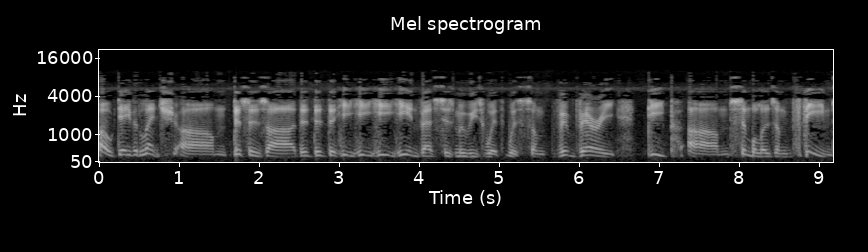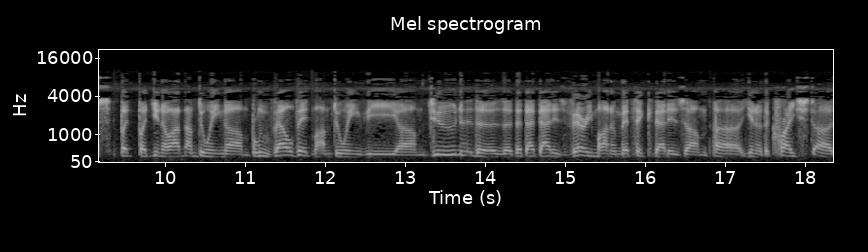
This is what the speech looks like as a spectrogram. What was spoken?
Oh, David Lynch. Um, this is uh, the, the, the, he he he invests his movies with with some very deep um, symbolism themes. But but you know I'm, I'm doing um, Blue Velvet. I'm doing the um, Dune. The, the that that is very monomythic. That is um, uh, you know the Christ uh,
